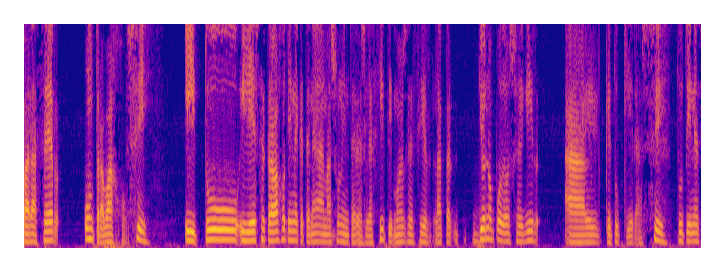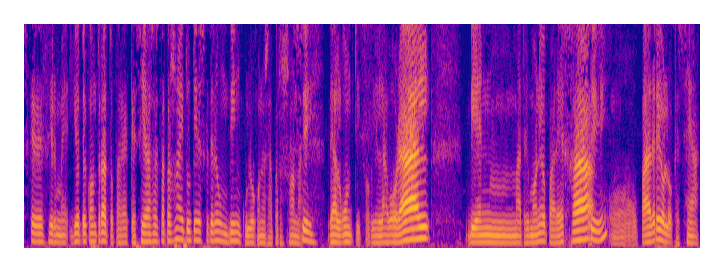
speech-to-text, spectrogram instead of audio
para hacer un trabajo Sí. y tú y ese trabajo tiene que tener además un interés legítimo, es decir, la per- yo no puedo seguir al que tú quieras. Sí. Tú tienes que decirme, yo te contrato para que sigas a esta persona y tú tienes que tener un vínculo con esa persona Sí. de algún tipo, bien laboral, bien matrimonio, pareja Sí. o padre o lo que sea.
